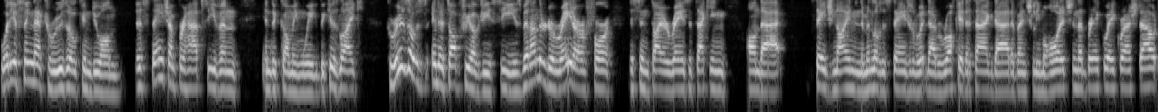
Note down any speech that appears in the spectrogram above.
what do you think that Caruso can do on this stage, and perhaps even in the coming week? Because like Caruso's in the top three of GC. He's been under the radar for this entire race, attacking on that stage nine in the middle of the stage with that rocket attack that eventually Mohoric in that breakaway crashed out.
